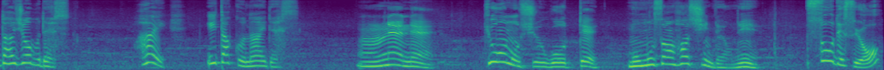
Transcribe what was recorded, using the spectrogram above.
大丈夫です。はい痛くないです。ねえねえ。今日の集合って桃さん発信だよね。そうですよ。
